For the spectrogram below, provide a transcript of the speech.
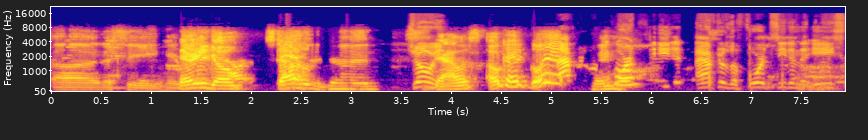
uh, let's see. Here there you go. Start. Good. Joey. Dallas. Okay, go ahead. After the, fourth seed, after the fourth seed in the East,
